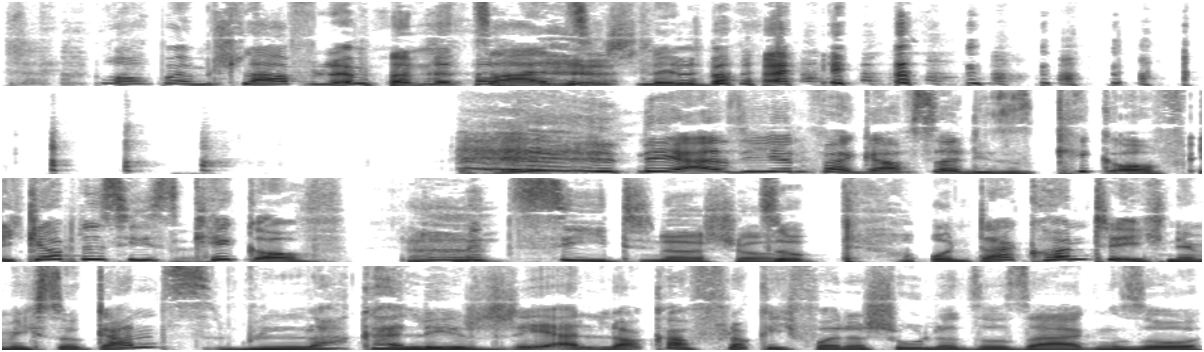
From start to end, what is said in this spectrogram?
Ich brauche beim Schlafen immer eine Zahl zwischen den Beinen. nee, also jedenfalls gab's da dieses Kickoff. Ich glaube, das hieß Kickoff mit Seed. Na, schau. So, und da konnte ich nämlich so ganz locker, leger, locker, flockig vor der Schule so sagen, so,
